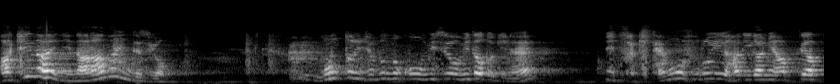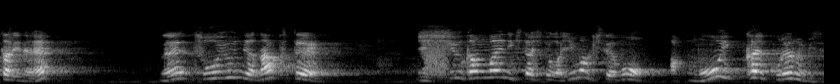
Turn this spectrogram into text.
飽きないにならないんですよ。本当に自分のこうお店を見た時ねいつ来ても古い張り紙貼ってあったりね。ねそういうんじゃなくて1週間前に来た人が今来てもあもう1回来れる店。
